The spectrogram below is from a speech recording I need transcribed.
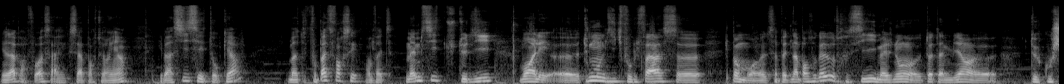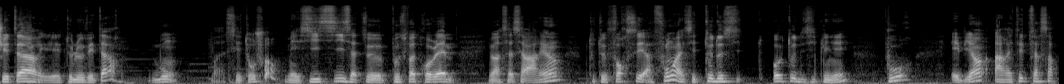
il y en a parfois ça, que ça apporte rien, et ben si c'est ton cas, bah faut pas te forcer en fait. Même si tu te dis, bon allez, euh, tout le monde dit qu'il faut que le fasse, je sais pas moi, ça peut être n'importe quoi d'autre. Si, imaginons, toi t'aimes bien te coucher tard et te lever tard, bon, bah, c'est ton choix. Mais si, si ça te pose pas de problème, eh ben, ça sert à rien de te forcer à fond à essayer de t'autodiscipliner pour eh bien, arrêter de faire ça.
